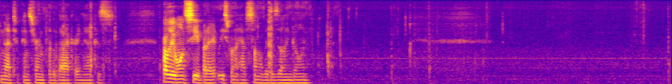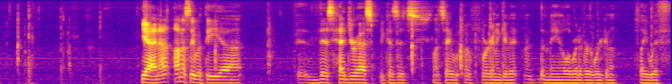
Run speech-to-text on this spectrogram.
I'm not too concerned for the back right now because probably won't see it, but I at least want to have some of the design going. Yeah, and uh, honestly, with the uh, this headdress, because it's let's say if we're gonna give it the male or whatever, we're gonna play with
